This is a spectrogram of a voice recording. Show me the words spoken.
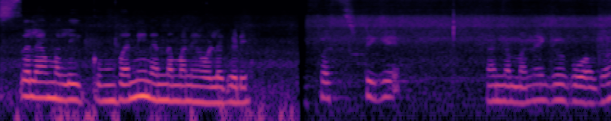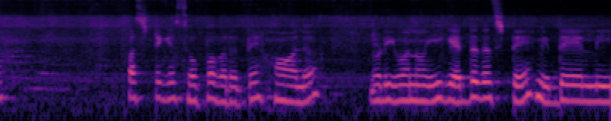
ಅಸ್ಸಲಾಮ್ ಅಲೈಕುಮ್ ಬನ್ನಿ ನನ್ನ ಮನೆ ಒಳಗಡೆ. ಫಸ್ಟಿಗೆ ನನ್ನ ಮನೆಗೆ ಹೋಗುವಾಗ ಫಸ್ಟಿಗೆ ಸೋಪ ಬರುತ್ತೆ, ಹಾಲ್. ನೋಡಿ, ಇವನು ಈಗ ಎದ್ದದಷ್ಟೇ ನಿದ್ದೆಯಲ್ಲಿ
